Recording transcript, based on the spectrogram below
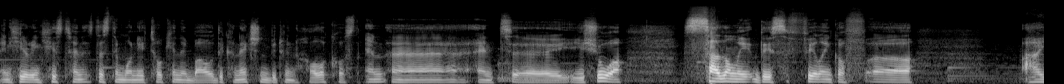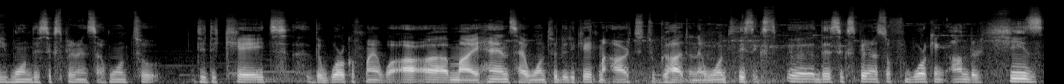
and hearing his testimony talking about the connection between Holocaust and uh, and uh, Yeshua, suddenly this feeling of uh, I want this experience. I want to dedicate the work of my uh, my hands. I want to dedicate my art to God, and I want this ex- uh, this experience of working under His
